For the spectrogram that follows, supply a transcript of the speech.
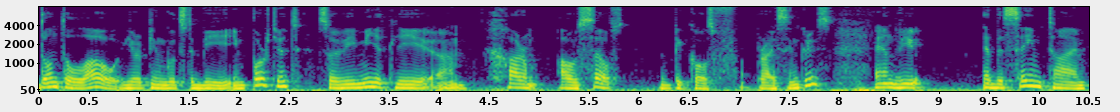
don't allow European goods to be imported, so we immediately um, harm ourselves because of price increase, and we at the same time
